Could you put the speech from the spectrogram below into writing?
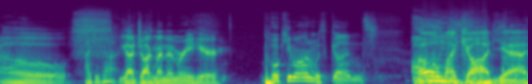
Oh, I do not. you gotta jog my memory here. Pokemon with guns. Oh, my God! Yeah,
